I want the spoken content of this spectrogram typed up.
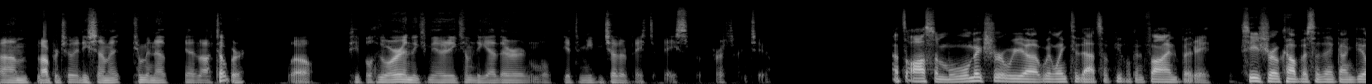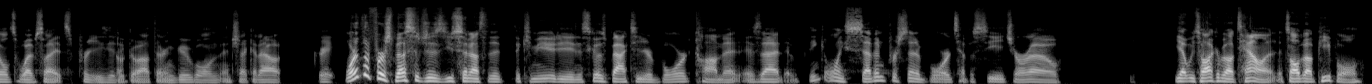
um, opportunity summit coming up in October. Well, people who are in the community come together and we'll get to meet each other face to face for the first time too. That's awesome. We'll make sure we uh, we link to that so people can find. But Great. CHRO Compass, I think on Guild's website, it's pretty easy to go out there and Google and, and, check it out. Great. One of the first messages you sent out to the, the community, and this goes back to your board comment, is that I think only seven percent of boards have a CHRO. Yet we talk about talent; it's all about people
